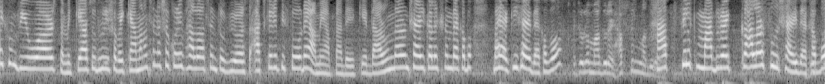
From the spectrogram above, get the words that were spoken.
আলাইকুম ভিউয়ার্স আমি কেয়া চৌধুরী সবাই কেমন আছেন? আশা করি ভালো আছেন। তো ভিউয়ার্স আজকের এপিসোডে আমি আপনাদেরকে দারুণ দারুণ শাড়ি কালেকশন দেখাবো। ভাইয়া কি শাড়ি দেখাবো? এটা হলো Madurai half silk Madurai. Half silk Madurai colourful sari দেখাবো।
